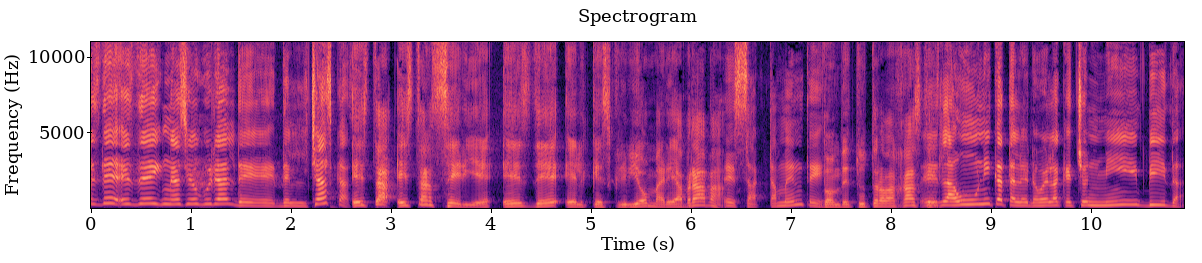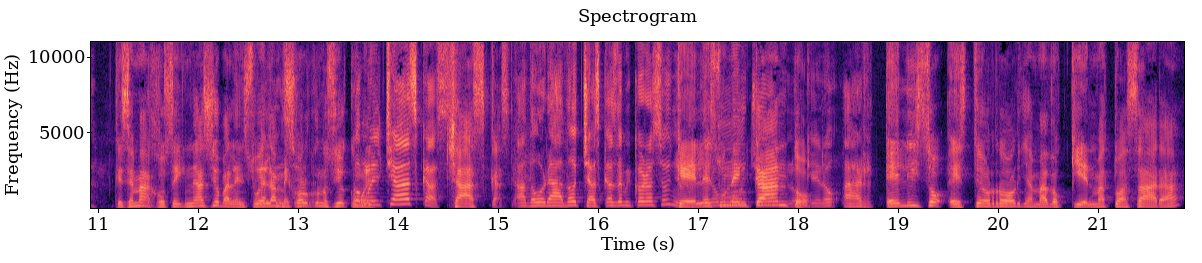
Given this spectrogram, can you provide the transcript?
es de, es de Ignacio Gural de, del Chascas. Esta, esta serie es de el que escribió Marea Brava, Exactamente. donde tú trabajaste, Es la única telenovela que he hecho en mi vida. Que se llama José Ignacio Valenzuela, Valenzuela. mejor conocido como, el, Chascas. Chascas. Adorado Chascas de mi corazón. Yo Que él es un mucho, encanto. Lo quiero harto. Él hizo este horror llamado ¿Quién mató a Sara?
